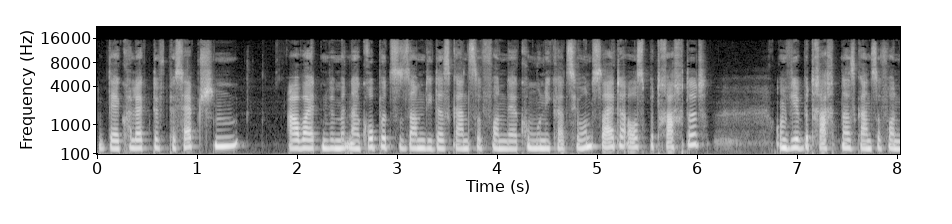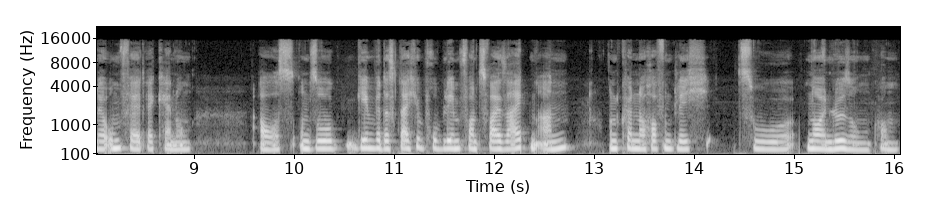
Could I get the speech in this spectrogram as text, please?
der Collective Perception arbeiten wir mit einer Gruppe zusammen, die das Ganze von der Kommunikationsseite aus betrachtet. Und wir betrachten das Ganze von der Umfelderkennung aus. Und so gehen wir das gleiche Problem von zwei Seiten an und können auch hoffentlich zu neuen Lösungen kommen.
